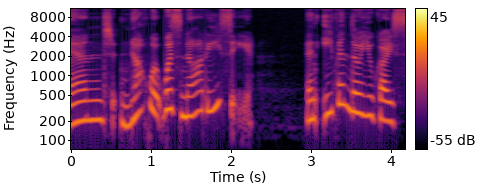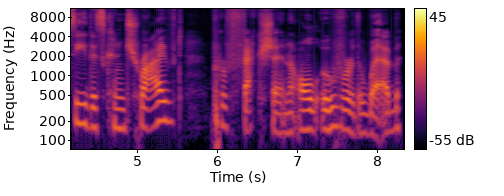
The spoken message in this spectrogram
and no, it was not easy. And even though you guys see this contrived perfection all over the web,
